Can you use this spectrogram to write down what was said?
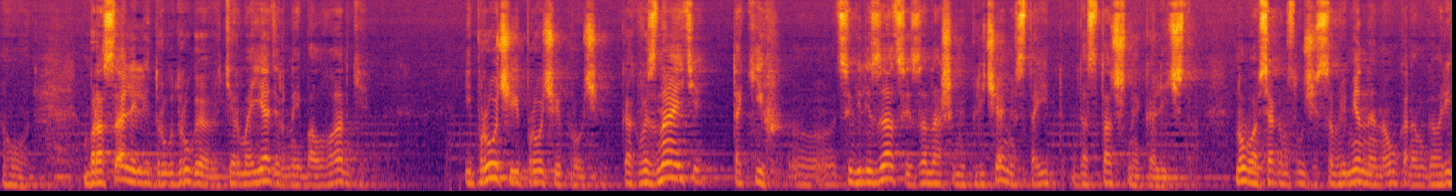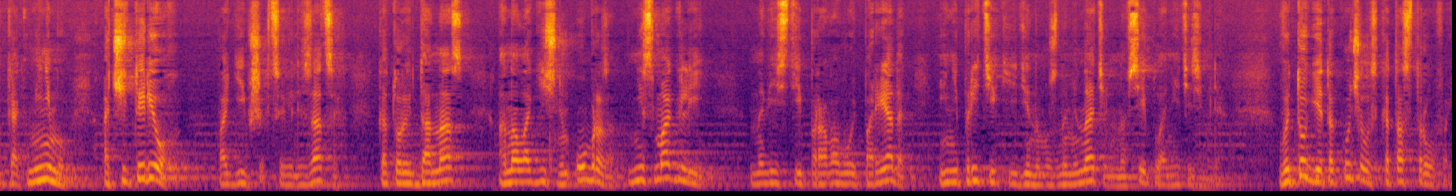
вот, бросали ли друг друга в термоядерные болванки. И прочее, прочее, прочее. Как вы знаете, таких э, цивилизаций за нашими плечами стоит достаточное количество. Ну, во всяком случае, современная наука нам говорит как минимум о четырех погибших цивилизациях, которые до нас – аналогичным образом не смогли навести правовой порядок и не прийти к единому знаменателю на всей планете Земля. В итоге это кончилось катастрофой.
